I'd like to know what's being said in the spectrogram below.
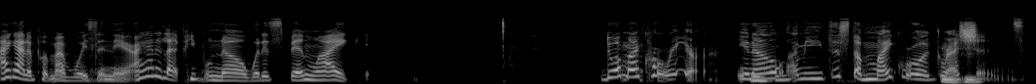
I got to put my voice in there. I got to let people know what it's been like during my career. You know, Mhm. I mean, just the microaggressions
